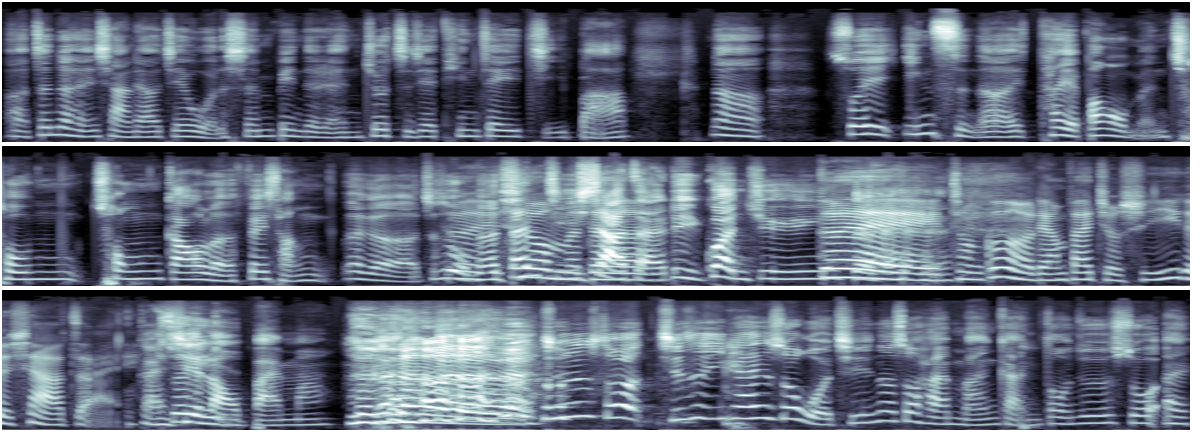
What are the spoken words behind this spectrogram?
呃，真的很想了解我的生病的人，就直接听这一集吧。那所以，因此呢，他也帮我们冲冲高了非常那个，就是我们的单集下载率冠军。对，对总共有两百九十一个下载。感谢老白吗？对，对，对，就是说，其实应该是说，我其实那时候还蛮感动，就是说，哎，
